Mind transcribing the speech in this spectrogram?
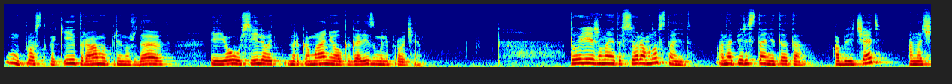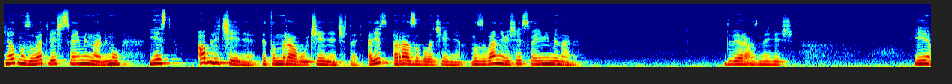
ну, просто какие травмы принуждают ее усиливать наркоманию, алкоголизм или прочее, то ей же на это все равно станет. Она перестанет это обличать, а начнет называть вещи своими именами. Ну, есть Обличение – это нравоучение читать, а есть разоблачение – называние вещей своими именами. Две разные вещи. И,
